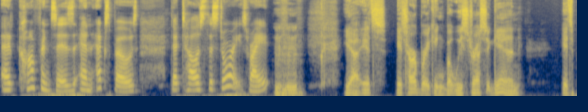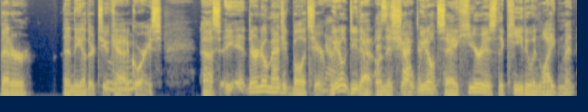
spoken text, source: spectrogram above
at conferences and expos that tell us the stories, right? hmm Yeah, it's it's heartbreaking, but we stress again, it's better than the other 2 Mhm. categories. Uh, so, eh, there are no magic bullets here. No. we don't do that on This this is show. We don't say here is the key to enlightenment.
